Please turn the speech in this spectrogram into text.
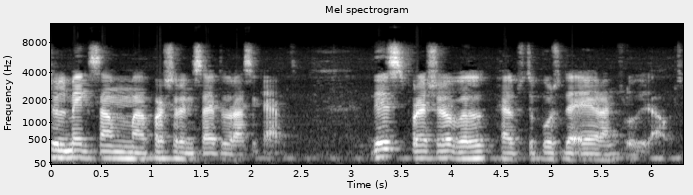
will make some uh, pressure inside the thoracic cavity. This pressure will helps to push the air and fluid out.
